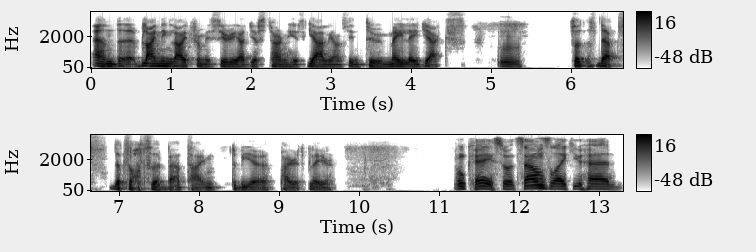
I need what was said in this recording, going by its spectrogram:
And uh, blinding light from Issyria just turned his galleons into melee jacks. Mm. So that's that's also a bad time to be a pirate player. Okay, so it sounds like you had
